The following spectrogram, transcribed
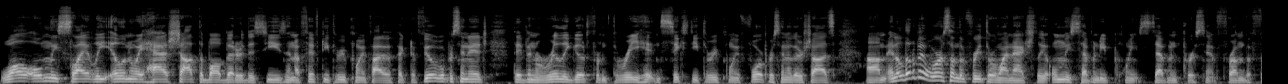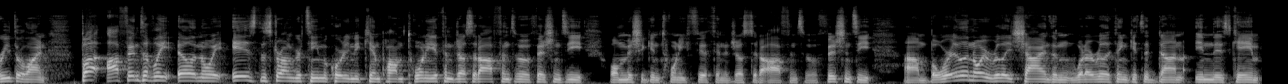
while only slightly, Illinois has shot the ball better this season, a 53.5 effective field goal percentage. They've been really good from three, hitting 63.4% of their shots, um, and a little bit worse on the free throw line, actually, only 70.7% from the free throw line. But offensively, Illinois is the stronger team, according to KenPom, 20th in adjusted offensive efficiency, while Michigan 25th in adjusted offensive efficiency. Um, but where Illinois really shines and what I really think gets it done in this game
